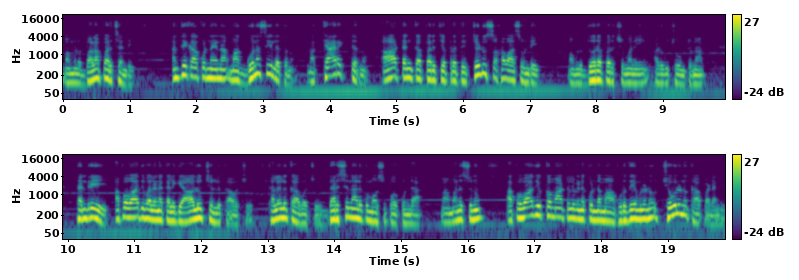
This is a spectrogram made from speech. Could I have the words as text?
మమ్మల్ని బలపరచండి. అంతేకాకుండా అయినా మా గుణశీలతను మా క్యారెక్టర్ను ఆటంకపరిచే ప్రతి చెడు సహవాసుండి మమ్మల్ని దూరపరచుమని అడుగుచూ ఉంటున్నాం. తండ్రి అపవాది వలన కలిగే ఆలోచనలు కావచ్చు. కలలు కావచ్చు దర్శనాలకు మోసపోకుండా మా మనసును అపవాది యొక్క మాటలు వినకుండా మా హృదయములను చెవులను కాపాడండి.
